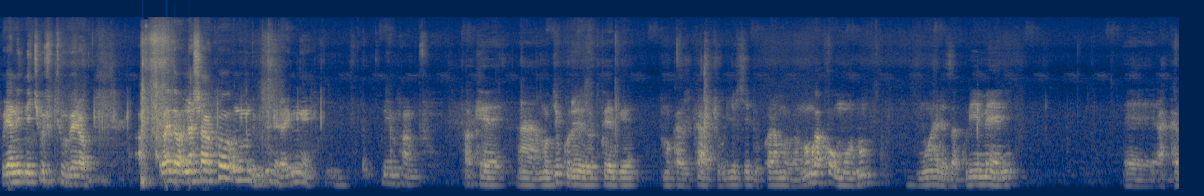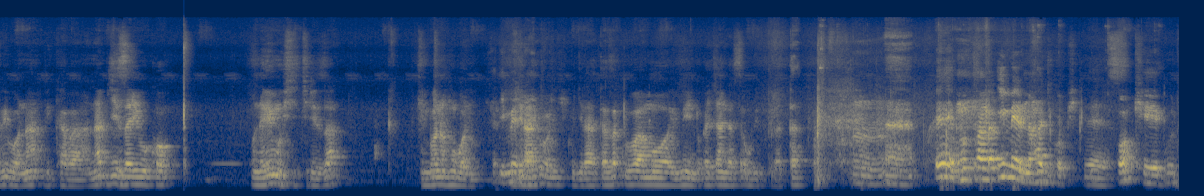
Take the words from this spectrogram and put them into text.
buriya ni iki ubucuti buberaho. Ah, nashaka ko n'ubundi biduhera rimwe. Niyo mpamvu. Okay ah, mu by'ukuri rero twebwe mu kazi kacu uburyo ki dukoramo biba ngombwa ko umuntu umwohereza kuri imeri eh, akabibona bikaba na byiza yuko unabimushyikiriza imbona nkubone Email kugira, hataza kubamo impinduka cyangwa se ubiturata eh mutanga email na copy. Yes. okay good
